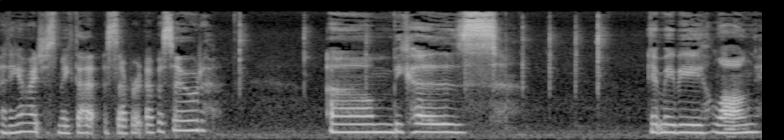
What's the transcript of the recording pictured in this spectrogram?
I think I might just make that a separate episode um, because it may be long,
